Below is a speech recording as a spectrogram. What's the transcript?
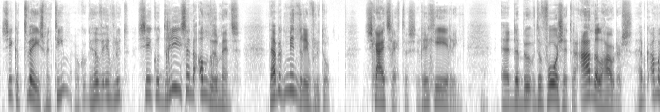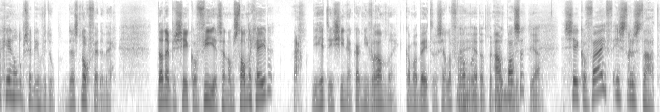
Cirkel 2 is mijn team. Daar heb ik ook heel veel invloed. Cirkel 3 zijn de andere mensen. Daar heb ik minder invloed op. Scheidsrechters, regering, ja. De, de voorzitter, aandeelhouders. Heb ik allemaal geen 100% invloed op. Dat is nog verder weg. Dan heb je cirkel 4. Het zijn de omstandigheden. Nou, die hitte in China kan ik niet veranderen. Ik kan maar beter zelf veranderen. Nee, ja, dat aanpassen. Ja. Cirkel 5 is het resultaat.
